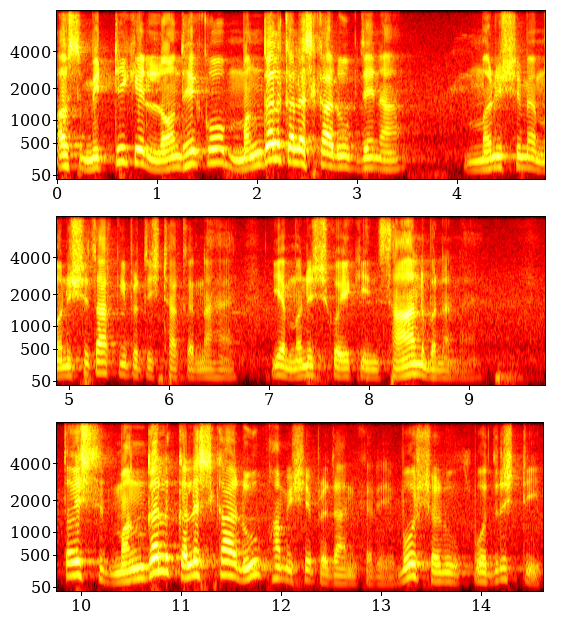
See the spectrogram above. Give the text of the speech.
और उस मिट्टी के लौंधे को मंगल कलश का रूप देना मनुष्य में मनुष्यता की प्रतिष्ठा करना है। यह मनुष्य को एक इंसान बनाना है। तो इस मंगल कलश का रूप हम इसे प्रदान करें। वो स्वरूप, वो दृष्टि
